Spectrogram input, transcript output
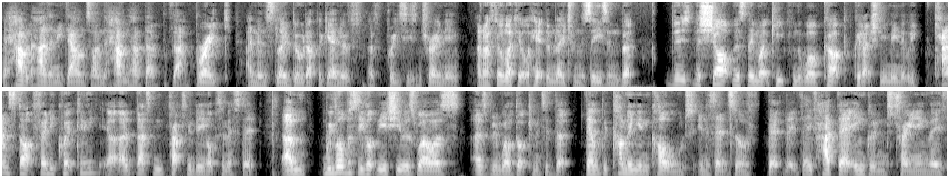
they haven't had any downtime. They haven't had that that break and then slow build up again of of preseason training. And I feel like it will hit them later in the season. But the the sharpness they might keep from the World Cup could actually mean that we can start fairly quickly. Uh, that's perhaps me being optimistic. Um, we've obviously got the issue as well as has been well documented that they'll be coming in cold in the sense of that they've had their England training. They've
